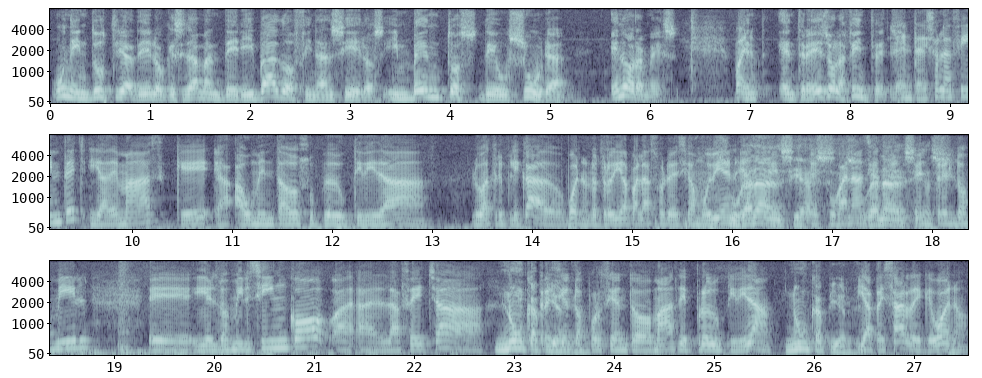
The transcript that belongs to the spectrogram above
una industria de lo que se llaman derivados financieros, inventos de usura enormes. Bueno. En- entre ellos la fintech. Entre ellos la fintech y además que ha aumentado su productividad, lo ha triplicado. Bueno, el otro día Palazzo lo decía muy bien. Sus ganancias, eh, sus sus ganancias, entre- ganancias. Entre, el 2000 eh, y el 2005 a, a la fecha Nunca 300% más de productividad. Nunca pierde. Y a pesar de que, bueno,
